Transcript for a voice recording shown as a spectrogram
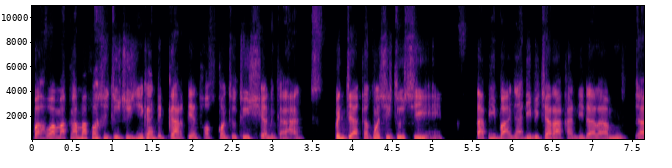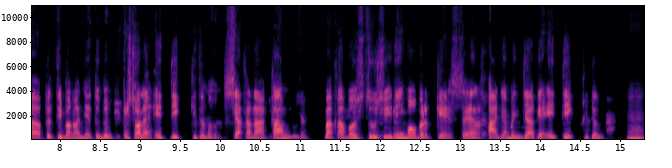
bahwa Mahkamah Konstitusi ini kan the guardian of constitution kan, penjaga konstitusi. Tapi banyak dibicarakan di dalam uh, pertimbangannya itu persoalan etik gitu loh. Seakan-akan Mahkamah Konstitusi ini mau bergeser hanya menjaga etik gitu Hmm.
